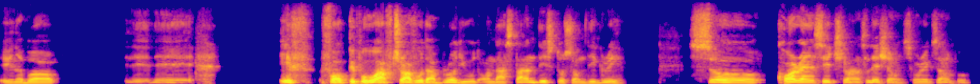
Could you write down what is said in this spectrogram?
you know but the, the, if for people who have traveled abroad you would understand this to some degree. So currency translations for example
